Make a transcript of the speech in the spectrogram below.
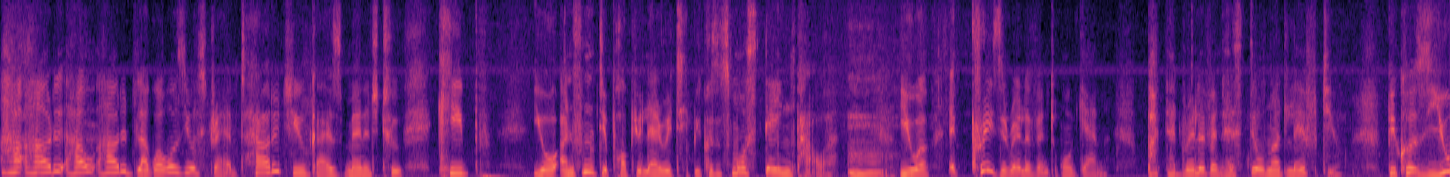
how, how did how how did like what was your strat? How did you guys manage to keep your unfinity popularity because it's more staying power? Mm. You were a crazy relevant Morgan, but that relevant has still not left you because you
